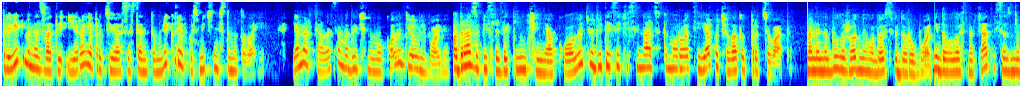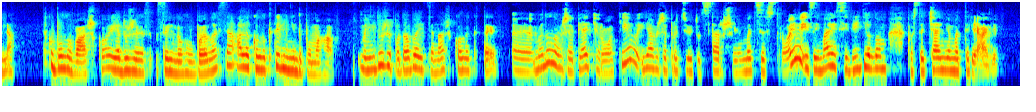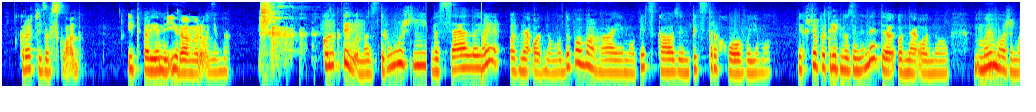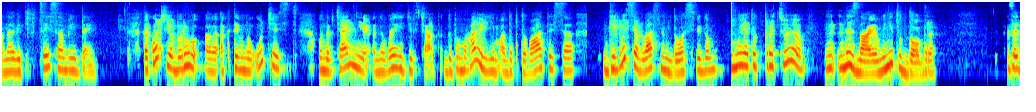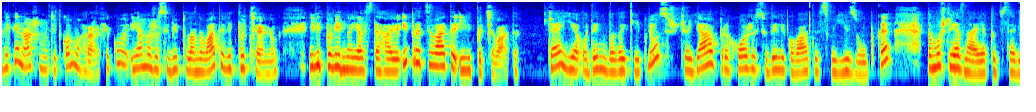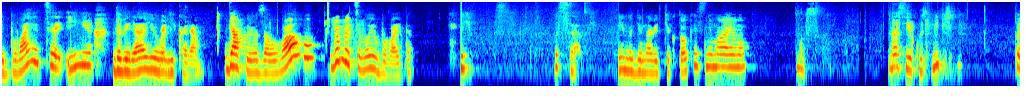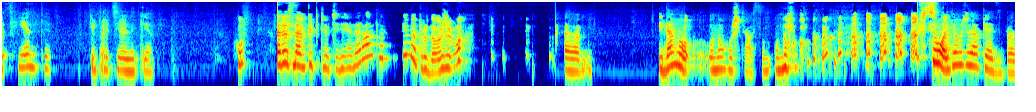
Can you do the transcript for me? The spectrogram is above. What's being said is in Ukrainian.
Привіт, мене звати Іра. Я працюю асистентом лікаря в космічній стоматології. Я навчалася в медичному коледжі у Львові. Одразу після закінчення коледжу у 2017 році я почала тут працювати. У мене не було жодного досвіду роботи, мені довелось навчатися з нуля. Було важко, я дуже сильно губилася, але колектив мені допомагав. Мені дуже подобається наш колектив. Е, минуло вже 5 років. Я вже працюю тут старшою медсестрою і займаюся відділом постачання матеріалів. Коротше, за складу. І тепер я не Іра Миронівна. Колектив у нас дружній, веселий. Ми одне одному допомагаємо, підказуємо, підстраховуємо. Якщо потрібно замінити одне одного, ми можемо навіть в цей самий день. Також я беру е, активну участь у навчанні нових дівчат, допомагаю їм адаптуватися, ділюся власним досвідом. Чому я тут працюю? Не знаю, мені тут добре. Завдяки нашому чіткому графіку я можу собі планувати відпочинок. І відповідно я встигаю і працювати, і відпочивати. Ще є один великий плюс, що я приходжу сюди лікувати свої зубки, тому що я знаю, як тут все відбувається, і довіряю лікарям. Дякую за увагу. Люблю, цілую, бувайте. Веселий. Іноді навіть тіктоки знімаємо. У нас є космічні пацієнти і працівники. Ху. Зараз нам підключать генератор і ми продовжимо. Ем, Ідемо у ногу з часом. У ногу. Все, я вже опять збила.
